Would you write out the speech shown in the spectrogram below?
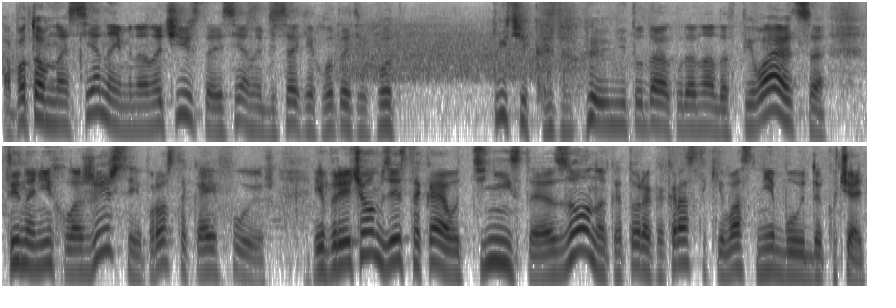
а потом на сено, именно на чистое сено, без всяких вот этих вот тычек, которые не туда, куда надо, впиваются, ты на них ложишься и просто кайфуешь. И причем здесь такая вот тенистая зона, которая как раз-таки вас не будет докучать.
